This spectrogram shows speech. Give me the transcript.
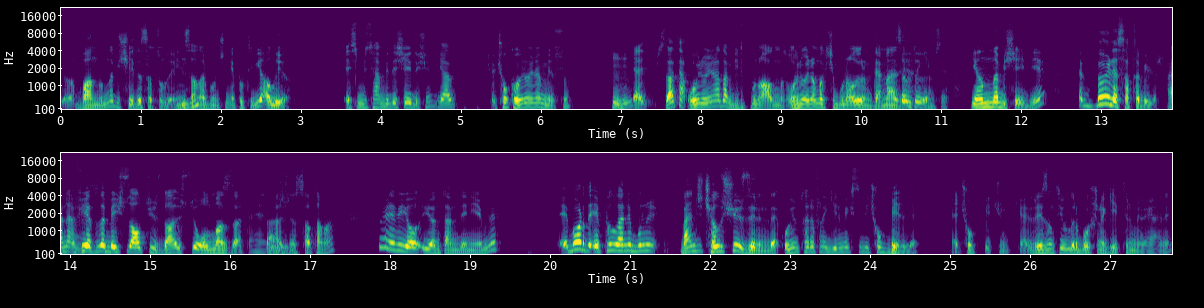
bandında bir şeyde satılıyor. hı. İnsanlar bunun için Apple TV alıyor. E şimdi sen bir de şey düşün. Ya çok oyun oynamıyorsun. Hı hı. Ya zaten oyun oynayan adam gidip bunu almaz. Oyun oynamak için bunu alıyorum demez Tabii, yani tabii. kimse. Yanına bir şey diye. E böyle satabilir. Hani fiyatı da 500 600 daha üstü olmaz zaten yani. Daha Bence de. üstüne satamaz. Böyle bir yol, yöntem deneyebilir. E bu arada Apple hani bunu bence çalışıyor üzerinde. Oyun tarafına girmek istediği çok belli. Yani çok çünkü yani Resident Evil'ları boşuna getirmiyor yani.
